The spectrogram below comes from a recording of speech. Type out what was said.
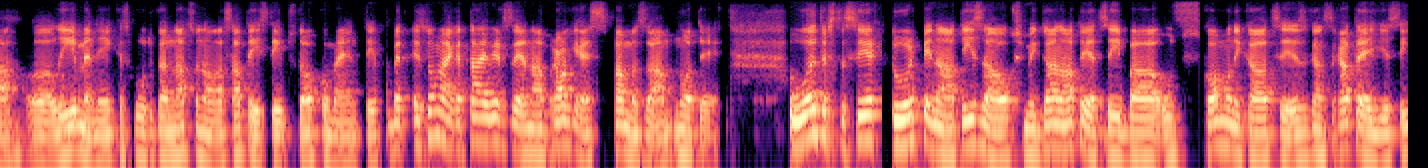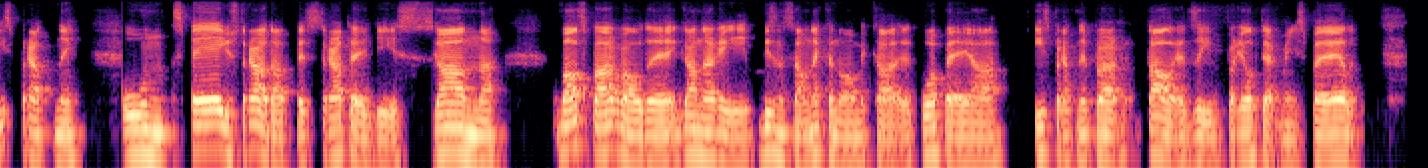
līmenī, kas būtu gan nacionālās attīstības dokumenti. Bet es domāju, ka tā ir virzienā progress pamazām notiek. Otrs tas ir turpināt izaugsmi gan attiecībā uz komunikācijas, gan stratēģijas izpratni un spēju strādāt pēc stratēģijas, gan valsts pārvaldē, gan arī biznesā un ekonomikā kopējā izpratne par tālredzību, par ilgtermiņa spēli.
